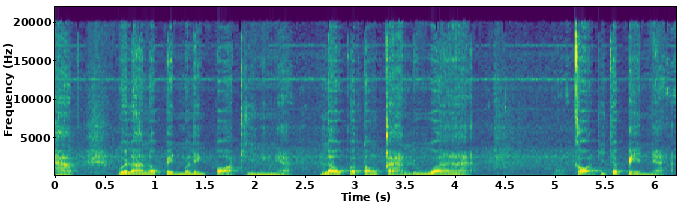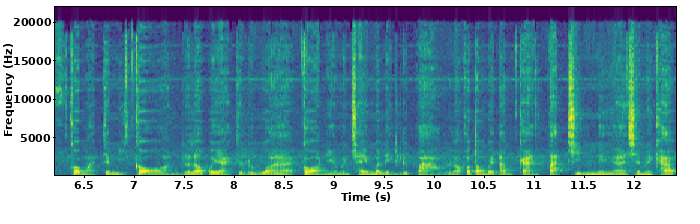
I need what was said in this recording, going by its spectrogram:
ครับ เวลาเราเป็นมะเร็งปอดทีนึงเนี่ยเราก็ต้องการรู้ว่าก่อนที่จะเป็นเนี่ยก็มักจะมีก้อน แล้วเราก็อยากจะรู้ว่าก้อนเนี้ยมันใช่มะเร็งหรือเปล่า เราก็ต้องไปทำการตัดชิ้นเนื้อใช่ไหมครับ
